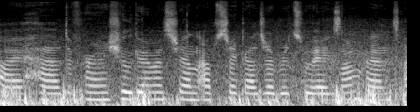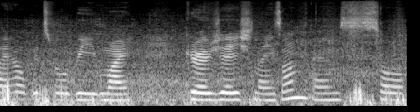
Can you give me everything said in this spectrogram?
I have differential geometry and abstract algebra 2 exam and I hope it will be my graduation exam. And so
